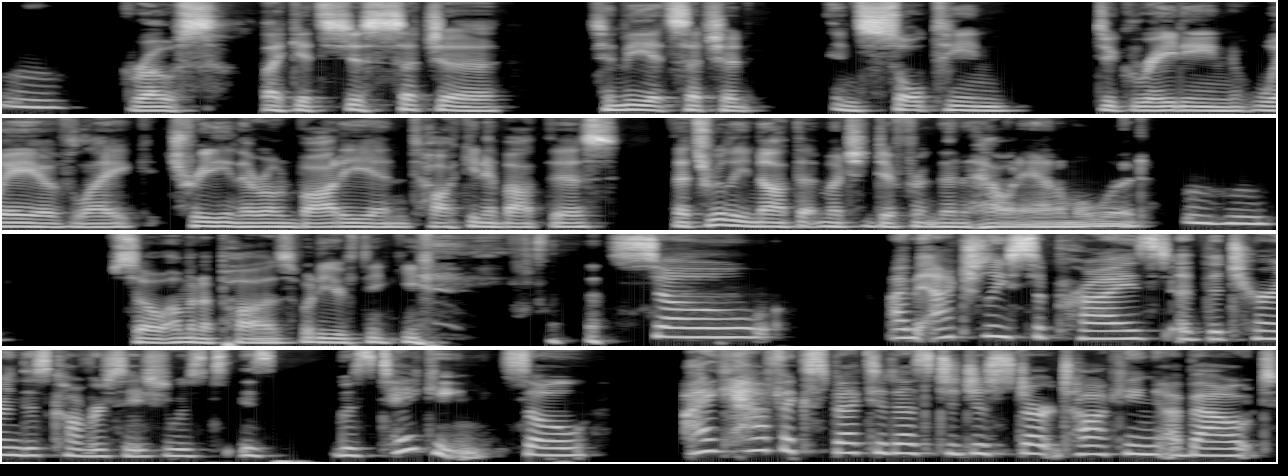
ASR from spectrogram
mm. gross. Like it's just such a, to me, it's such an insulting, degrading way of like treating their own body and talking about this. That's really not that much different than how an animal would. Mhm. So I'm going to pause. What are you thinking? So I'm actually surprised at the turn this conversation was is was taking. So I half expected us to just start talking about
